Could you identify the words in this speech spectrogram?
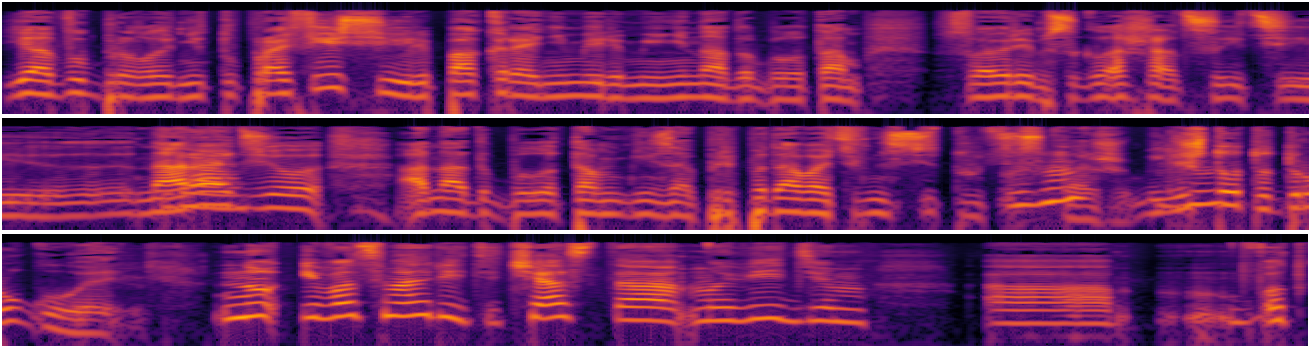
я выбрала не ту профессию, или, по крайней мере, мне не надо было там в свое время соглашаться идти э, на да. радио, а надо было там, не знаю, преподавать в институте, угу. скажем, или угу. что-то другое. Ну, и вот смотрите, часто мы видим а, вот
